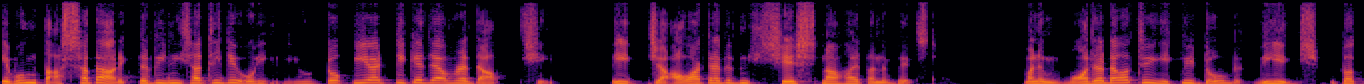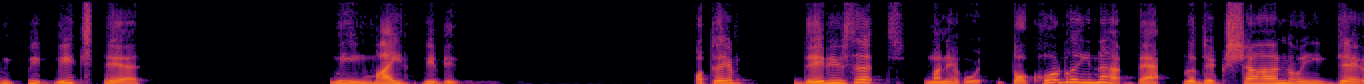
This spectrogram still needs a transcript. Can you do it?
এবং তার সাথে আরেকটা জিনিস আছে যে ওই ইউটোপিয়ার দিকে যে আমরা যাচ্ছি, এই যাওয়াটা যদি শেষ না হয় তাহলে বেস্ট মানে মজাটা হচ্ছে if you don't reach because if you reach there we might be অতএব দের ইজ এ মানে তখন ওই না ব্যাক প্রজেকশন ওই যে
